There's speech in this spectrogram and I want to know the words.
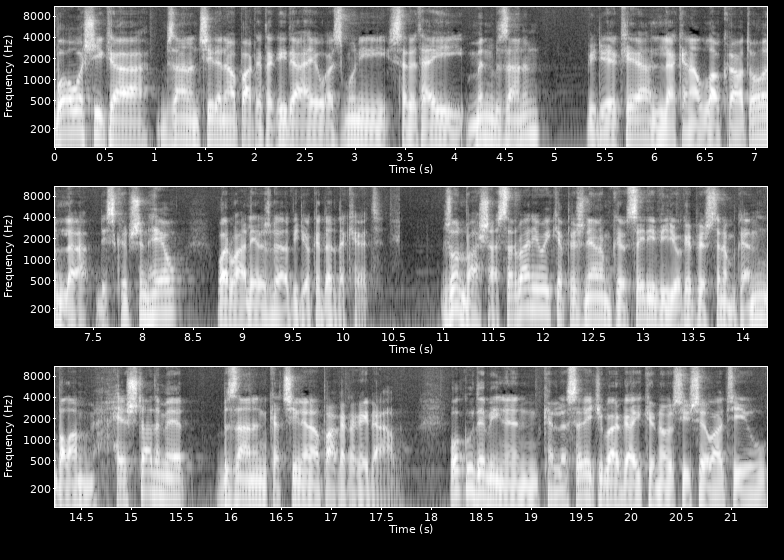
بۆ ئەوەشی کە بزانن چی لەناو پاکەتەکەیدا هەیە و ئەزموونی سەرەتایی من بزانن ڤیدیۆیەک هەیە لە کەناڵ بڵاوکراوەتەوە لە دیسکریپشن هەیە و وەروەها لێرەش لە ڤیدیۆکە دەردەکەوێت. زۆر باشە سەرباری ئەوەی کە پێشنیارم کرد سەیری ڤیدیۆکەی پێشترم بکەن بەڵام هێشتا دەمەوێت بزانن کە چی لەناو پاکەتەکەیدا هەبوو وەکو دەبینن کە لەسەرێکی بارگای کردنەوە سی و سێ واتی و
